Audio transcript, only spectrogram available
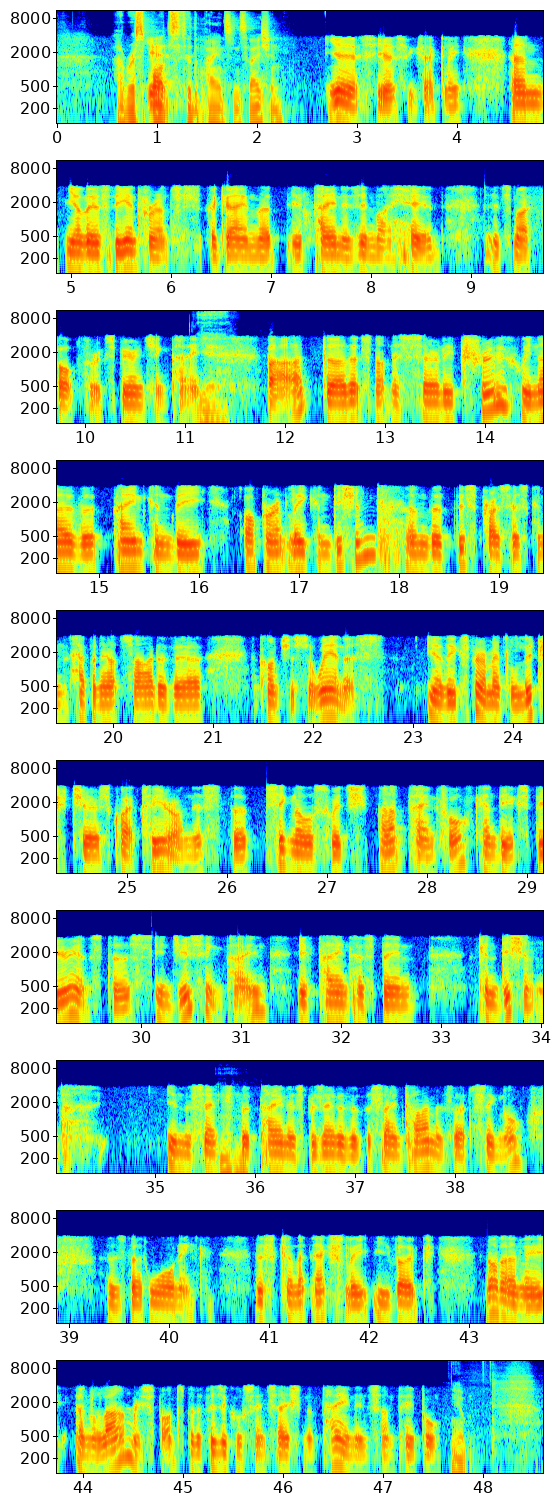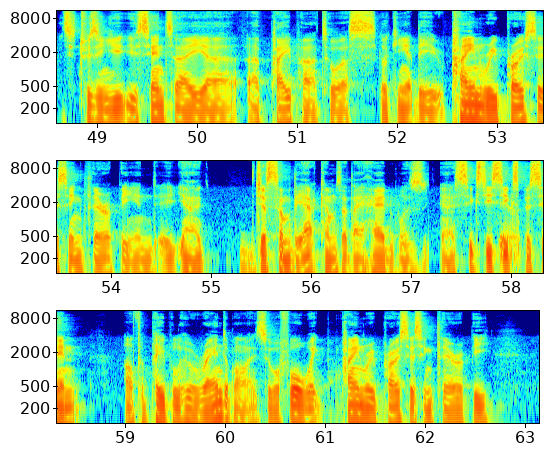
uh, response to the pain sensation. Yes, yes, exactly. And, you know, there's the inference again that if pain is in my head, it's my fault for experiencing pain. Yeah. But uh, that's not necessarily true. We know that pain can be operantly conditioned and that this process can happen outside of our conscious awareness. You know, the experimental literature is quite clear on this that signals which aren't painful can be experienced as inducing pain if pain has been conditioned in the sense mm-hmm. that pain is presented at the same time as that signal, as that warning. This can actually evoke not only an alarm response, but a physical sensation of pain in some people. Yep. It's interesting. You, you sent a, uh, a paper to us looking at the pain reprocessing therapy, and uh, you know, just some of the outcomes that they had was you know, 66% of the people who were randomised to a four-week pain reprocessing therapy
